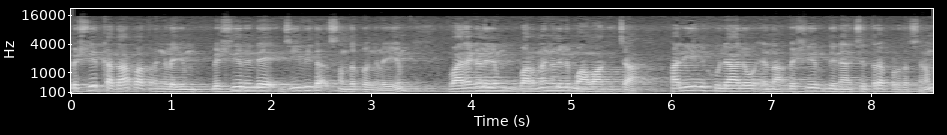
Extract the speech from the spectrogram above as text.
ബഷീർ കഥാപാത്രങ്ങളെയും ബഷീറിന്റെ ജീവിത സന്ദർഭങ്ങളെയും വരകളിലും വർണങ്ങളിലും ആവാഹിച്ച ഹലീൽ ഹുലാലോ എന്ന ബഷീർ ദിന ചിത്ര പ്രദർശനം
